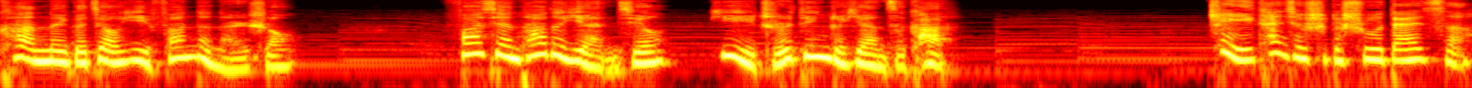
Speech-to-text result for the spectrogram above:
看那个叫一帆的男生，发现他的眼睛一直盯着燕子看。这一看就是个书呆子，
